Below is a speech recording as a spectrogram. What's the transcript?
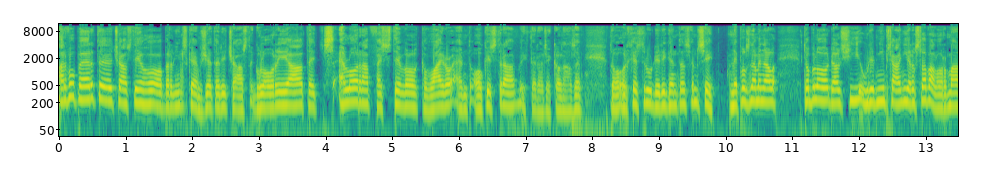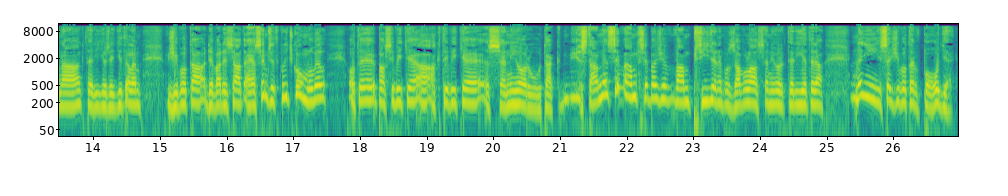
Arvo Pärt, část jeho berlínské mže, tedy část Gloria, teď z Elora Festival Choir and Orchestra, bych teda řekl název toho orchestru, dirigenta jsem si nepoznamenal. To bylo další hudební přání Jaroslava Lormana, který je ředitelem života 90. A já jsem před chvíličkou mluvil o té pasivitě a aktivitě seniorů. Tak stane se vám třeba, že vám přijde nebo zavolá senior, který je teda, není se životem v pohodě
